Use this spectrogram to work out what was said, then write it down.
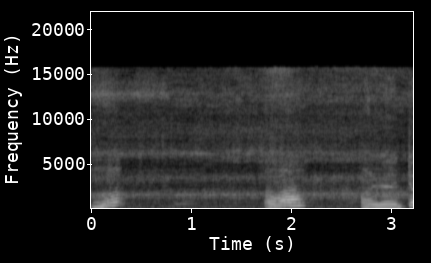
ああれと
